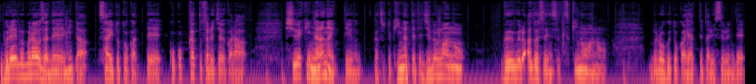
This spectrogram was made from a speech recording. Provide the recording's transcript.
ー、ブレイブブラウザで見たサイトとかって、ここカットされちゃうから、収益にならないっていうのがちょっと気になってて、自分もあの、Google AdSense 付きのあの、ブログとかやってたりするんで、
